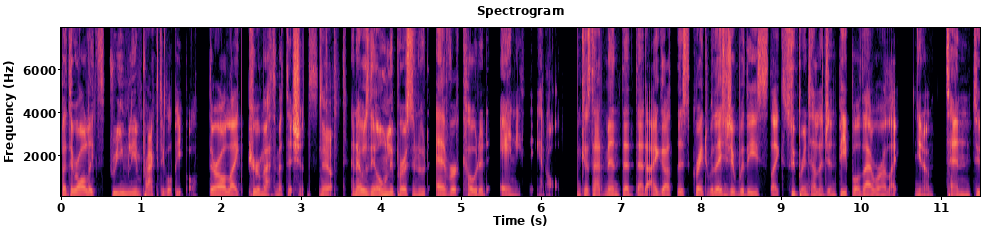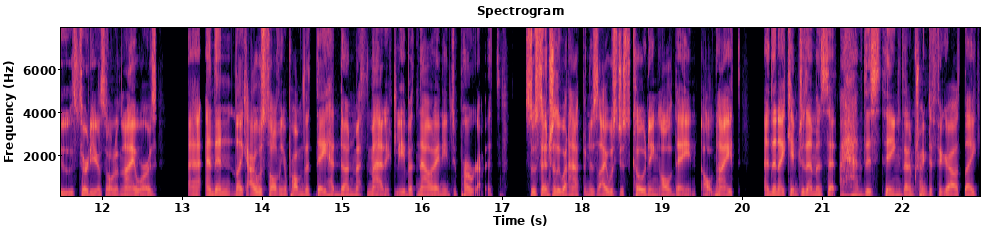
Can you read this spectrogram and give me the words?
but they're all extremely impractical people. They're all like pure mathematicians. Yeah. And I was the only person who'd ever coded anything at all. Because that meant that that I got this great relationship with these like super intelligent people that were like, you know, 10 to 30 years older than I was. Uh, and then like I was solving a problem that they had done mathematically, but now I need to program it. So essentially what happened is I was just coding all day, all night. And then I came to them and said, I have this thing that I'm trying to figure out. Like,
